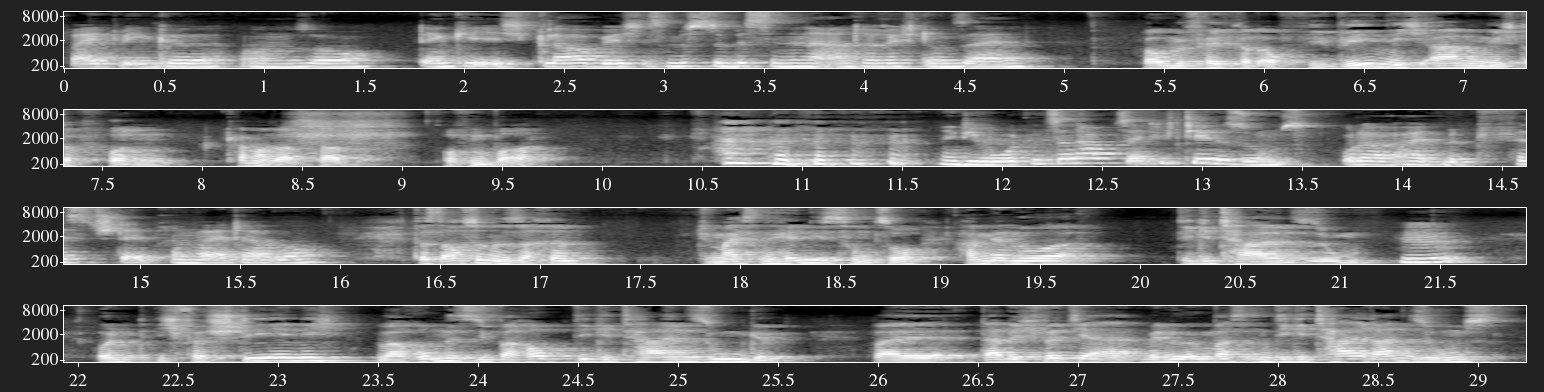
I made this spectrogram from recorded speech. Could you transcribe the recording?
Weitwinkel und so. Denke ich, glaube ich, es müsste ein bisschen in eine andere Richtung sein. Warum mir fällt gerade auf, wie wenig Ahnung ich doch von Kameras habe, offenbar. Nee, die roten sind hauptsächlich Telezooms. Oder halt mit Feststellbrennweite, aber. Das ist auch so eine Sache. Die meisten Handys und so haben ja nur digitalen Zoom. Hm? Und ich verstehe nicht, warum es überhaupt digitalen Zoom gibt. Weil dadurch wird ja, wenn du irgendwas in digital ranzoomst,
